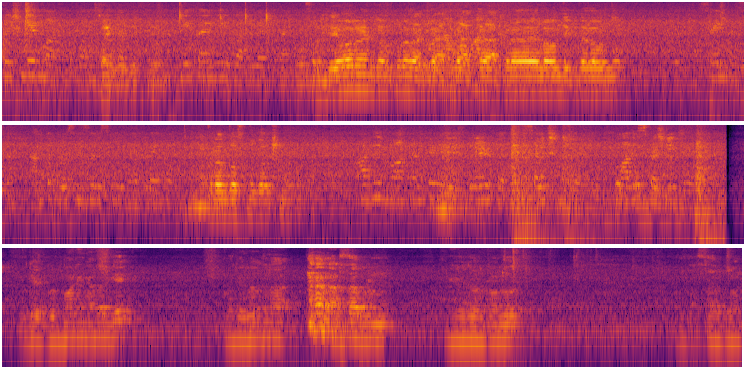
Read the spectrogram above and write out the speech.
ఫిష్ మీల్ మాకు కొంచెం మిగతా ఏమీ పర్లేదు. దేవాలయం కనుక్కున్నారు. అక్కడ అక్కడ అక్కడ అక్కడ ఎలా ఉంది? ఇక్కడ ఎలా ఉంది? సేమ్ సార్ అంత ప్రొసీజర్స్ ఎక్కడైనా అక్కడ ఎంత వస్తుంది కలెక్షన్ ఓకే గుడ్ మార్నింగ్ అందరికీ. మరి ఈ రోజున నరసాపురం నియోజకవర్గంలో నరసాపురం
